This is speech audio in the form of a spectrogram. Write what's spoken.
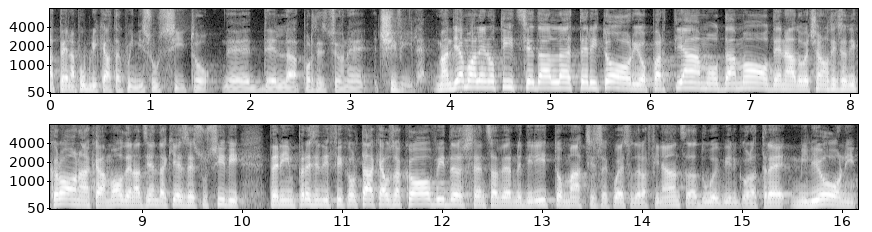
appena pubblicata quindi sul sito eh, della protezione civile. Ma andiamo alle notizie dal territorio, partiamo da Modena dove c'è notizia di cronaca, Modena azienda chiese sussidi per imprese in difficoltà a causa Covid senza averne diritto, maxi sequestro della finanza da 2,3 milioni.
